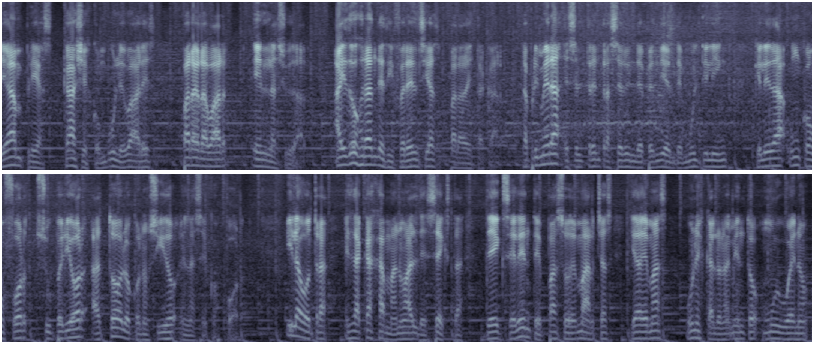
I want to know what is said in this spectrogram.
de amplias calles con bulevares para grabar en la ciudad. Hay dos grandes diferencias para destacar. La primera es el tren trasero independiente Multilink que le da un confort superior a todo lo conocido en la EcoSport. Y la otra es la caja manual de sexta de excelente paso de marchas y además un escalonamiento muy bueno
